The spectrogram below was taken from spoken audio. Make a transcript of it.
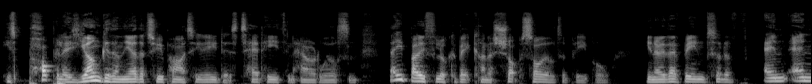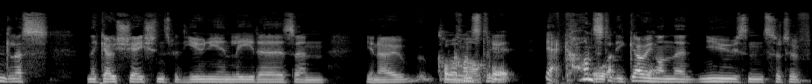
He's popular. He's younger than the other two party leaders, Ted Heath and Harold Wilson. They both look a bit kind of shop soil to people. You know, they've been sort of en- endless negotiations with union leaders and, you know, Common constant- market. yeah, constantly going yeah. on the news and sort of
